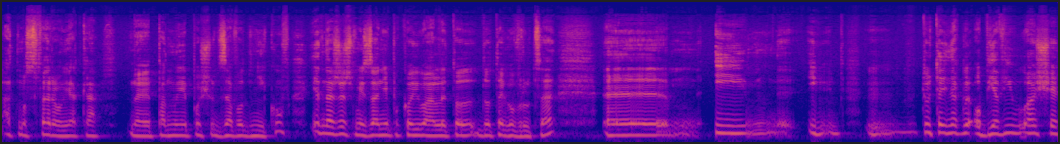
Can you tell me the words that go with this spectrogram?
atmosferą, jaka e, panuje pośród zawodników. Jedna rzecz mnie zaniepokoiła, ale to do tego wrócę. E, I, i tutaj nagle objawiła się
